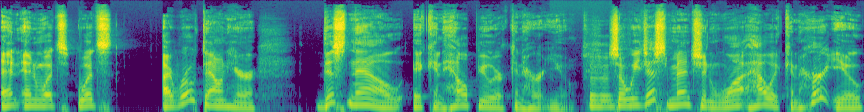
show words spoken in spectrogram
and and what's what's I wrote down here. This now it can help you or can hurt you. Mm-hmm. So we just mentioned what, how it can hurt you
